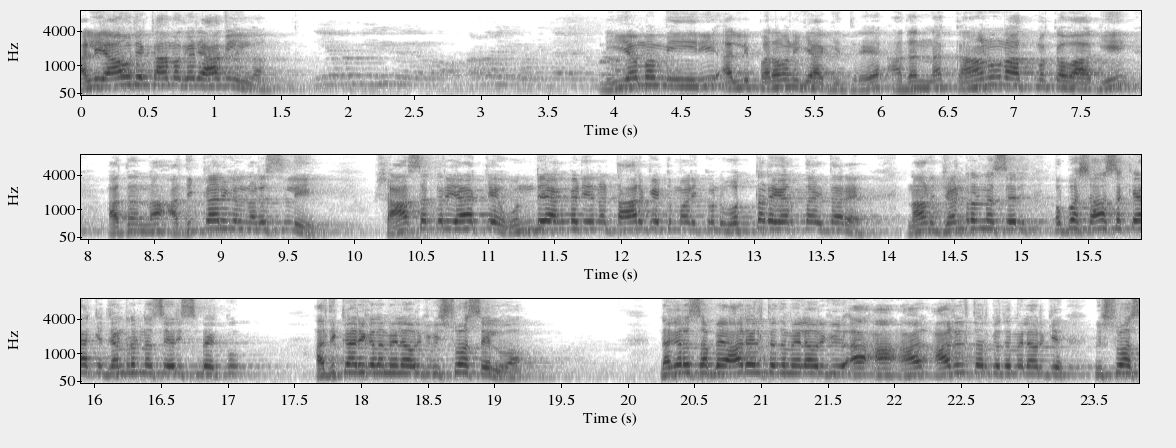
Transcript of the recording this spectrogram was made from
ಅಲ್ಲಿ ಯಾವುದೇ ಕಾಮಗಾರಿ ಆಗಲಿಲ್ಲ. ನಿಯಮ ಮೀರಿ ಅಲ್ಲಿ ಪರವಾನಗಿ ಆಗಿದ್ರೆ ಅದನ್ನು ಕಾನೂನಾತ್ಮಕವಾಗಿ ಅದನ್ನು ಅಧಿಕಾರಿಗಳು ನಡೆಸಲಿ. ಶಾಸಕರು ಯಾಕೆ ಒಂದೇ ಅಂಗಡಿಯನ್ನು ಟಾರ್ಗೆಟ್ ಮಾಡಿಕೊಂಡು ಒತ್ತಡ ಹೇರ್ತಾ ಇದ್ದಾರೆ? ನಾನು ಜನರನ್ನು ಸೇರಿ, ಒಬ್ಬ ಶಾಸಕ ಯಾಕೆ ಜನರನ್ನು ಸೇರಿಸಬೇಕು? ಅಧಿಕಾರಿಗಳ ಮೇಲೆ ಅವರಿಗೆ ವಿಶ್ವಾಸ ಇಲ್ವಾ? ನಗರಸಭೆ ಆಡಳಿತದ ಮೇಲೆ ಅವರಿಗೆ ಆಡಳಿತ ವರ್ಗದ ಮೇಲೆ ಅವರಿಗೆ ವಿಶ್ವಾಸ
